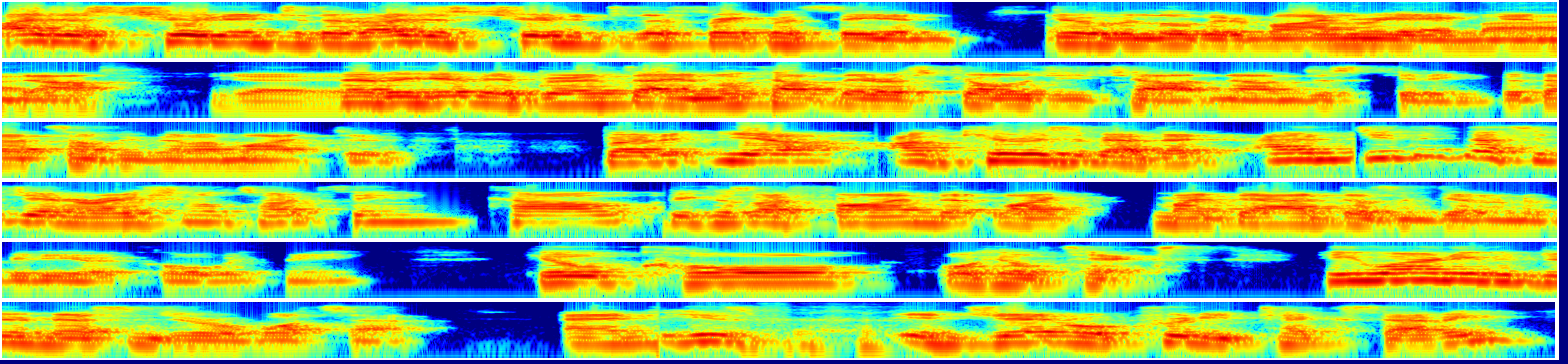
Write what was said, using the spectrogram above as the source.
I just tune into the I just tune into the frequency and do a little bit of mind reading mind. and uh, yeah, yeah. maybe get their birthday and look up their astrology chart. No, I'm just kidding. But that's something that I might do. But yeah, I'm curious about that. And do you think that's a generational type thing, Carl? Because I find that like my dad doesn't get on a video call with me. He'll call or he'll text. He won't even do Messenger or WhatsApp. And he's in general pretty tech savvy.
